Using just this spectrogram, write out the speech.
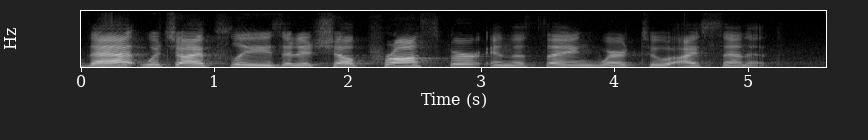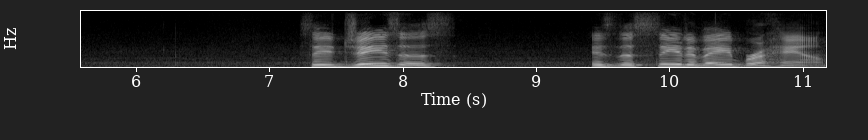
that which I please, and it shall prosper in the thing whereto I sent it. See, Jesus is the seed of Abraham.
